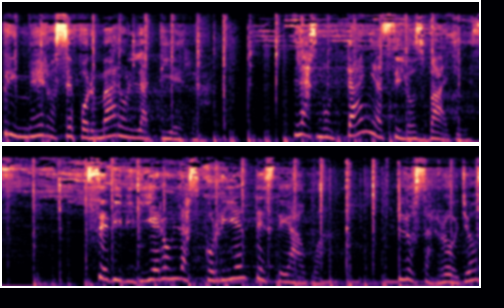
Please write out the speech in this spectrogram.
Primero se formaron la tierra, las montañas y los valles se dividieron las corrientes de agua. Los arroyos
